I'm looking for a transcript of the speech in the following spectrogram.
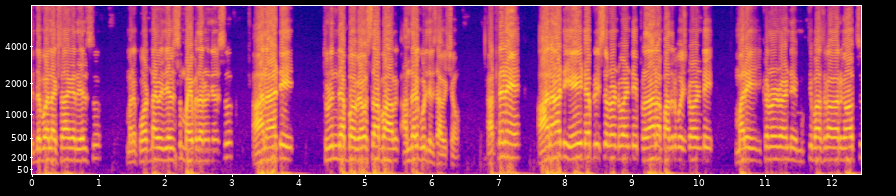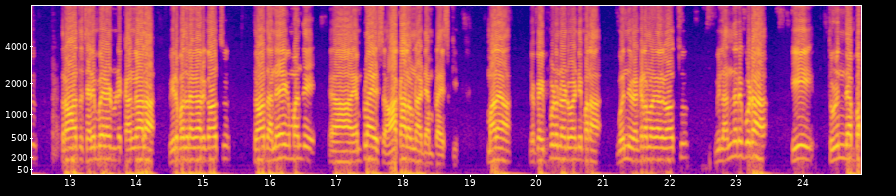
సిద్ధమైన లక్షణ గారు తెలుసు. మన కోటనావి తెలుసు. మైపదారు తెలుసు. ఆనాటి తుడిని దెబ్బ వ్యవస్థాపకులు అందరికీ కూడా తెలుసు ఆ విషయం. అట్లనే ఆనాటి ఏఈడబ్ల్యూసీ ఉన్నటువంటి ప్రధాన పాత్ర పోషినటువంటి మరి ఇక్కడ ఉన్నటువంటి ముక్తి భాస్కరరావు గారు కావచ్చు తర్వాత చనిపోయినటువంటి కంగాల వీరభద్ర గారు కావచ్చు తర్వాత అనేక మంది ఎంప్లాయీస్ ఆ కాలం నాటి ఎంప్లాయీస్కి మన యొక్క ఇప్పుడు ఉన్నటువంటి మన గొంది వెంకటరమణ గారు కావచ్చు వీళ్ళందరూ కూడా ఈ తుడిని దెబ్బ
